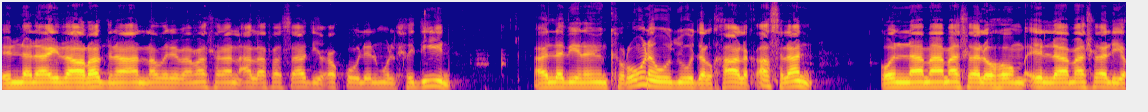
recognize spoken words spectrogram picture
إننا إذا أردنا أن نضرب مثلا على فساد عقول الملحدين الذين ينكرون وجود الخالق أصلا قلنا ما مثلهم إلا مثل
